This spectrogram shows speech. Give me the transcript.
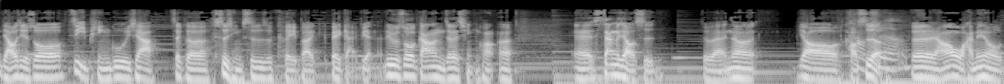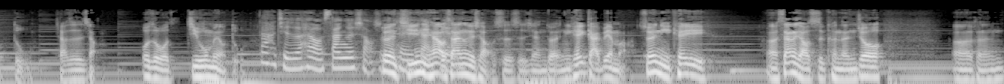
了解说自己评估一下这个事情是不是可以被被改变的。例如说，刚刚你这个情况，呃，呃，三个小时，对不对？那要考试了，了对，然后我还没有读，假设是这样，或者我几乎没有读，但其实还有三个小时。对，其实你还有三个小时的时间，对，你可以改变嘛。所以你可以，呃，三个小时可能就。呃，可能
